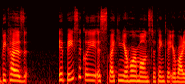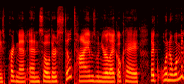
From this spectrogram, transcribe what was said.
because it basically is spiking your hormones to think that your body's pregnant, and so there's still times when you're like, okay, like when a woman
